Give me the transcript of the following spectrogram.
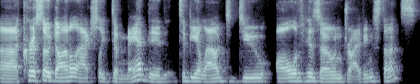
Uh, Chris O'Donnell actually demanded to be allowed to do all of his own driving stunts.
